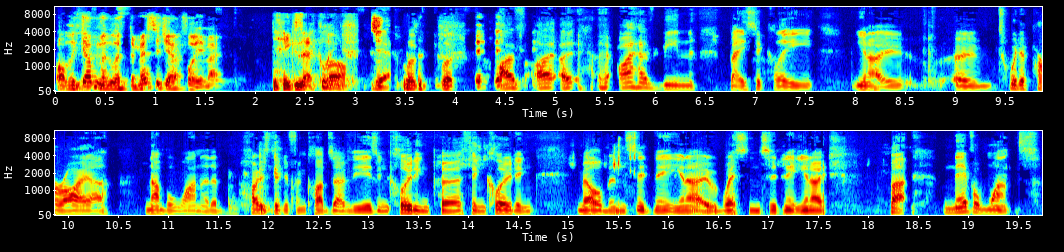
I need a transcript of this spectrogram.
Well, the government left a message out for you, mate. exactly. Oh, yeah. Look, look. I've I, I I have been basically, you know, a Twitter pariah number one at a host of different clubs over the years, including Perth, including Melbourne, Sydney, you know, Western Sydney, you know, but never once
